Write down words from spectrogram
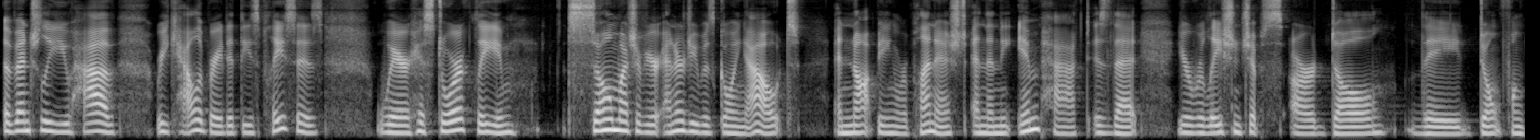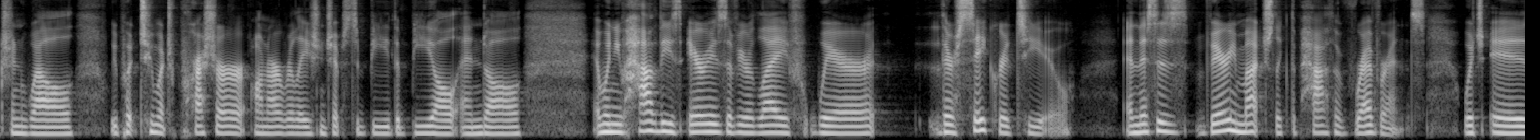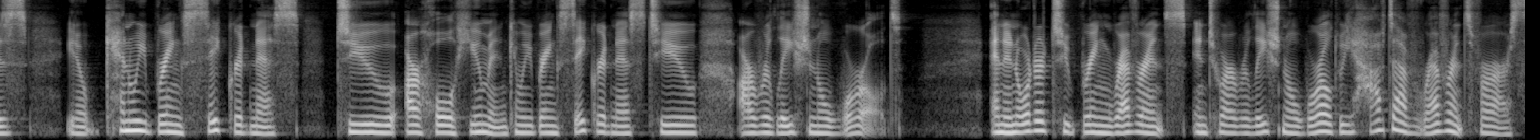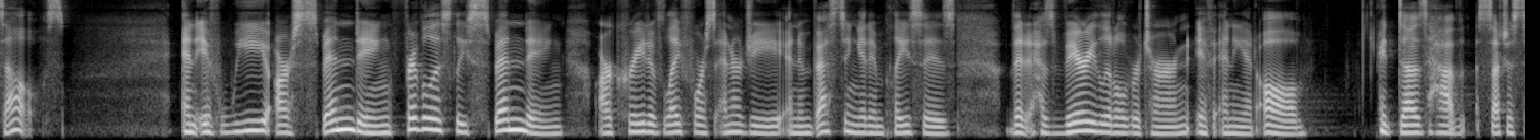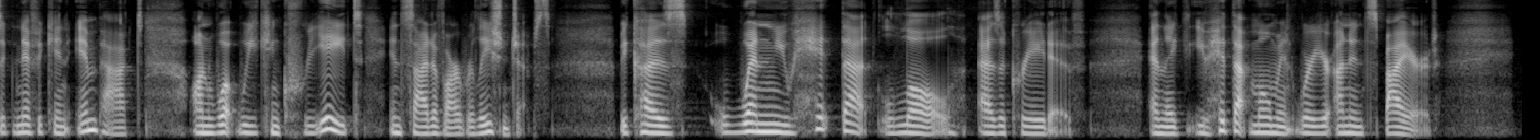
eventually you have recalibrated these places where historically so much of your energy was going out and not being replenished. And then the impact is that your relationships are dull, they don't function well. We put too much pressure on our relationships to be the be all end all. And when you have these areas of your life where they're sacred to you, and this is very much like the path of reverence, which is, you know, can we bring sacredness to our whole human? Can we bring sacredness to our relational world? And in order to bring reverence into our relational world, we have to have reverence for ourselves. And if we are spending, frivolously spending our creative life force energy and investing it in places that it has very little return, if any at all, it does have such a significant impact on what we can create inside of our relationships. Because when you hit that lull as a creative and like you hit that moment where you're uninspired,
